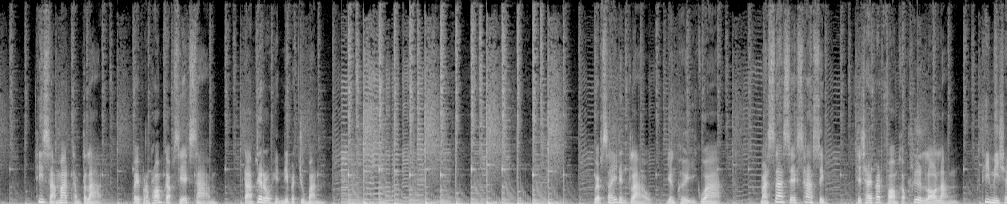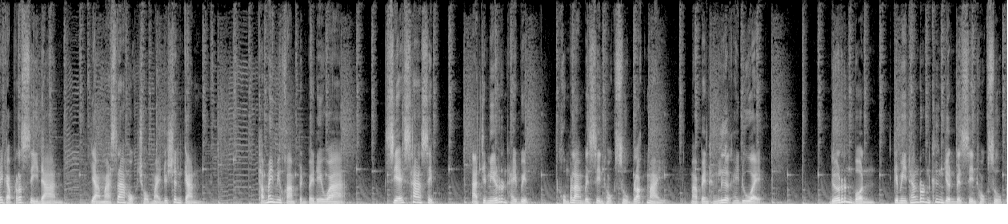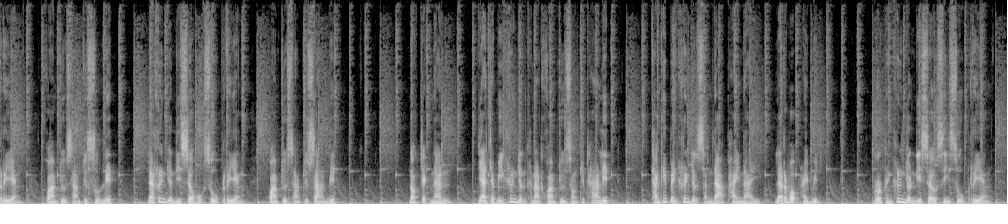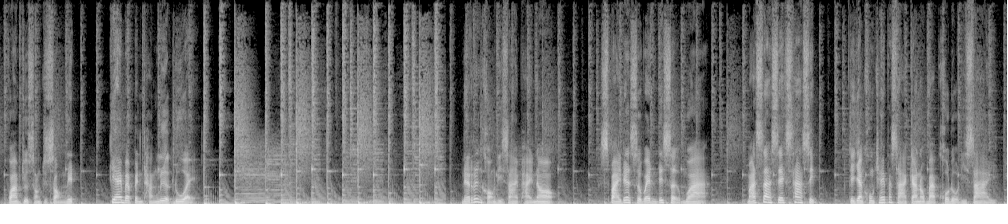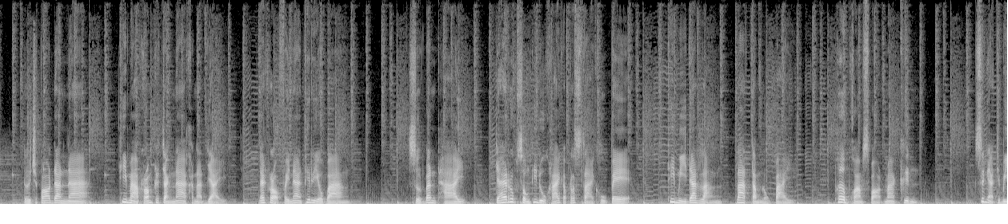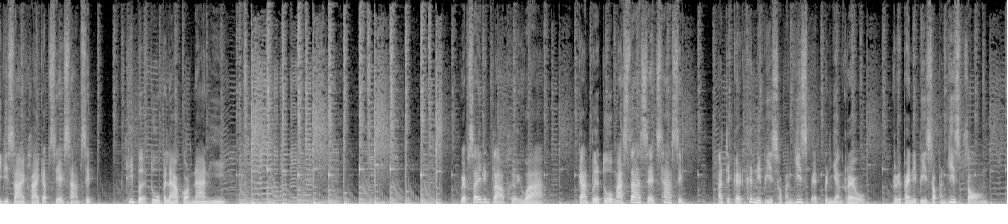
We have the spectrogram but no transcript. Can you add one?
ที่สามารถทำตลาดไปพร้อมๆกับ CX-3 ตามที่เราเห็นในปัจจุบัน เว็บไซต์ดังกล่าวยังเผยอีกว่า Mazda CX-50 จะใช้แพลตฟอร์มขับเคลื่อนล้อหลัง ที่มีใช้กับรถซีดาน อย่าง Mazda 6 โฉมใหม่ด้วยเช่นกัน ทำให้มีความเป็นไปได้ว่า CX-50 อาจจะมีรุ่นไฮบริดขุมพลังเบนซิน 6 สูบบล็อกใหม่ มาเป็นทางเลือกให้ด้วย โดยรุ่นบนจะมีทั้งรุ่นเครื่องยนต์เบนซิน 6 สูบเรียง ความจุ 3.0 ลิตร และเครื่องยนต์ดีเซล 6 สูบเรียง ความจุ 3.3 ลิตร นอกจากนั้นยังจะมีเครื่องยนต์ขนาดความจุ 2.5 ลิตร ทั้งที่เป็นเครื่องยนต์สันดาปภายใน และระบบไฮบริด รวมถึงเครื่องยนต์ดีเซล 4 สูบเรียง ความจุ 2.2 ลิตร ที่ให้มาเป็นทางเลือกด้วย ในเรื่องของดีไซน์ภายนอก Spider 7 ได้เสริมว่า Mazda CX-50 จะยังคงใช้ภาษาการออกแบบโคโดดีไซน์ โดยเฉพาะด้านหน้าที่มาพร้อมกระจังหน้าขนาดใหญ่ และกรอบไฟหน้าที่เรียวบาง ส่วนบั้นท้ายจะให้รูปทรงที่ดูคล้ายกับรถสไตล์คูเป้ที่มีด้านหลังลาดต่ำลงไป เพิ่มความสปอร์ตมากขึ้น ซึ่งอาจจะมีดีไซน์คล้ายกับ CX-30 ที่เปิดตัวไปแล้วก่อนหน้านี้ เว็บไซต์ดังกล่าวเผยว่า การเปิดตัว Mazda CX-50 อาจจะเกิดขึ้นในปี 2021 เป็นอย่างเร็ว หรือภายในปี 2022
